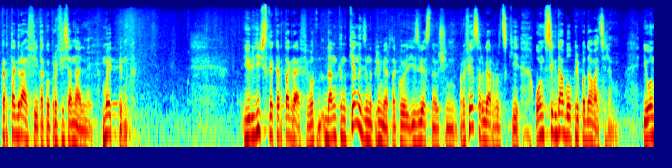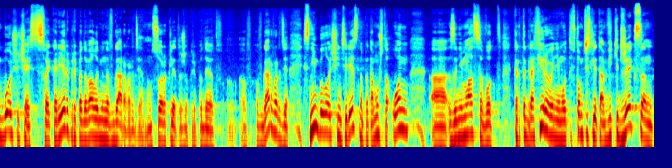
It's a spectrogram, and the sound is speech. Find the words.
картографией такой профессиональной, мэппинг – юридическая картография. Вот Данкан Кеннеди, например, такой известный очень профессор гарвардский, он всегда был преподавателем. И он большую часть своей карьеры преподавал именно в Гарварде. Он 40 лет уже преподает в, в, в Гарварде. С ним было очень интересно, потому что он а, занимался вот картографированием, вот в том числе там Вики Джексон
